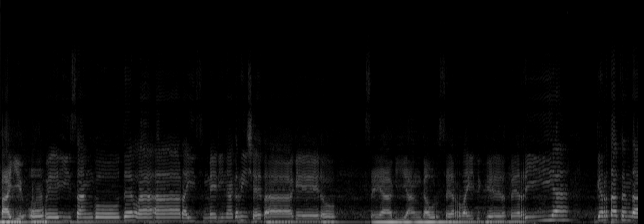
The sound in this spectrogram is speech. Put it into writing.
Bai hobe izango dela araiz merina gris eta gero, zeagian gaur zerbait berria, gertatzen da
